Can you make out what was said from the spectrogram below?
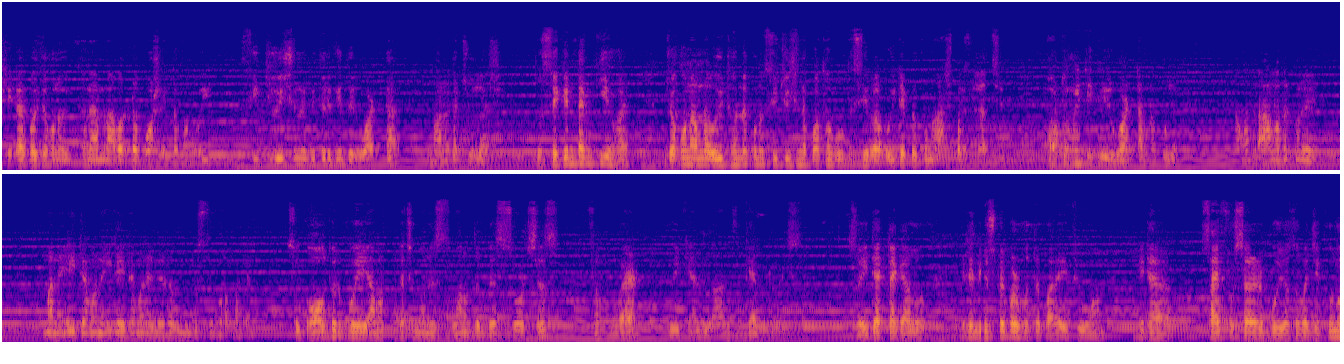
শেখার পর যখন ওইখানে আমরা আবার ওটা বসাই তখন ওই সিচুয়েশনের ভিতরে কিন্তু ওয়ার্ডটা মানেটা চলে আসে। তো সেকেন্ড টাইম কি হয়? যখন আমরা ওই ধরনের কোনো সিচুয়েশনে কথা বলতেছি বা ওই টাইপের কোনো আশপাশে যাচ্ছে অটোমেটিকলি ওয়ার্ডটা আমরা বলে ফেলি আমাদের আলাদা করে মানে এইটা মানে এইটা এটা মানে এটা এরকম বুঝতে পারা লাগে সো গল্পের বই আমার কাছে মনে হয় one of the best sources from where we can learn vocabularies so এটা একটা গেল। এটা নিউজ পেপার হতে পারে ইফ ইউ ওয়ান্ট এটা সাইফুর স্যারের বই অথবা যে কোনো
